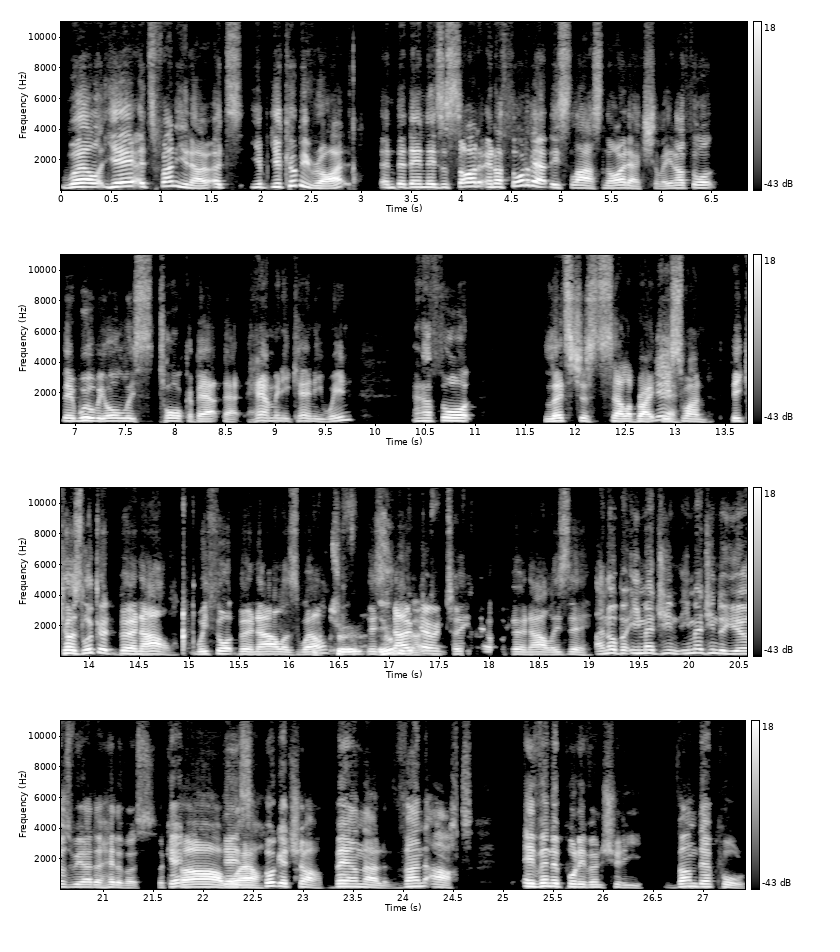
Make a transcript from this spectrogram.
Well, yeah, it's funny, you know. It's you, you could be right, and but then there's a side. And I thought about this last night actually, and I thought there will be all this talk about that. How many can he win? And I thought, let's just celebrate Yeah. this one because look at Bernal. We thought Bernal as well. True. There's He'll no guarantee now for Bernal, is there? I know, but imagine, imagine the years we had ahead of us. Okay. Oh There's wow! Pogacar, Bernal, Van Aert, Evenepoel eventually, Van der Poel.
